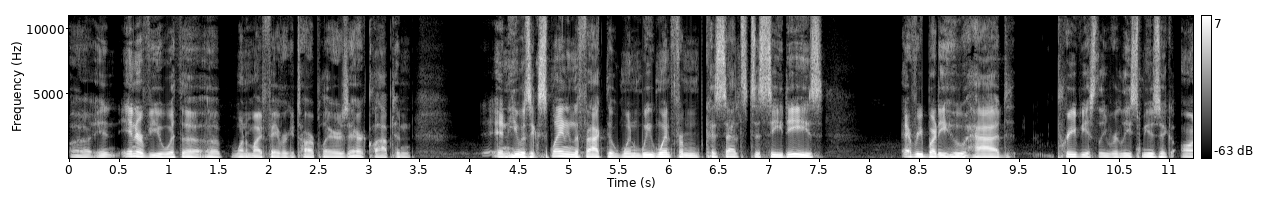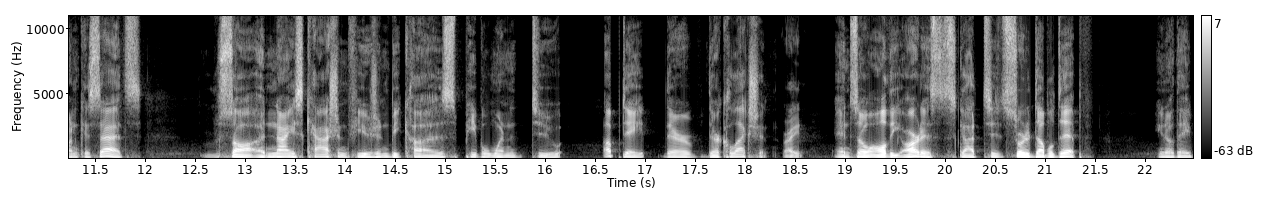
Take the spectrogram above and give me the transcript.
uh, an interview with a, a, one of my favorite guitar players, Eric Clapton, and he was explaining the fact that when we went from cassettes to CDs, everybody who had previously released music on cassettes saw a nice cash infusion because people wanted to update their their collection. Right. And so all the artists got to sort of double dip. You know, they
